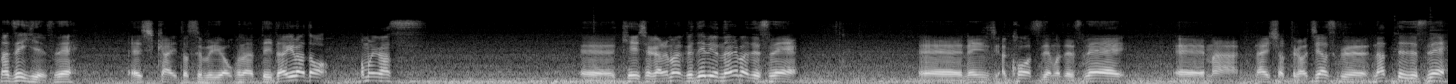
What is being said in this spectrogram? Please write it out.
まあ、ぜひですね、え、しっかりと素振りを行っていただければと思います、えー、傾斜からうまく出るようになればですね、えー、練習コースでもですね、えー、まあナイスショットが打ちやすくなってですね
